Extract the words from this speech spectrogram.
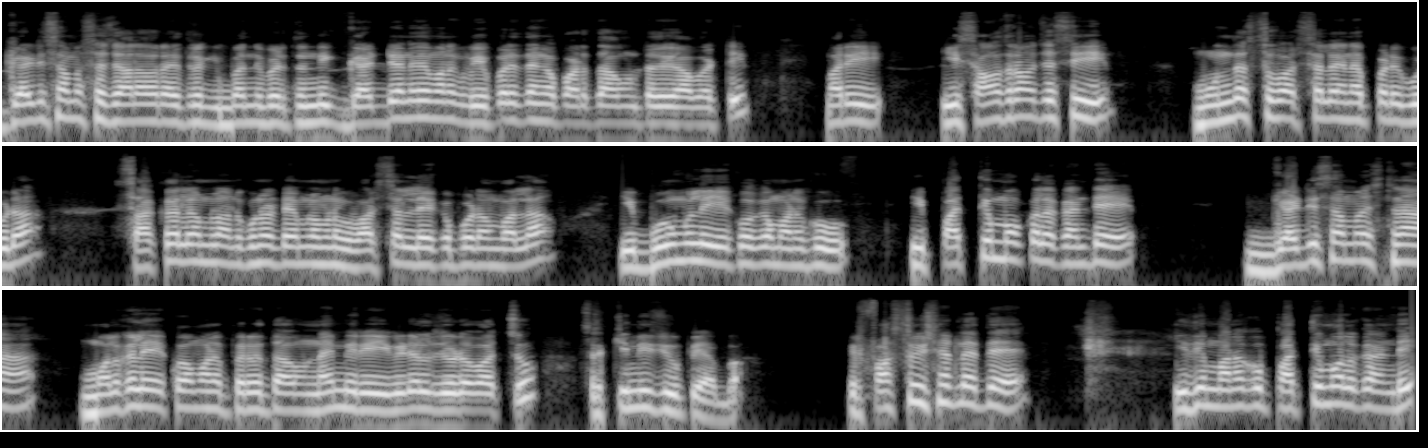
గడ్డి సమస్య చాలా రైతులకు ఇబ్బంది పెడుతుంది. గడ్డి అనేది మనకు విపరీతంగా పడుతూ ఉంటుంది కాబట్టి మరి ఈ సంవత్సరం వచ్చేసి ముందస్తు వర్షాలు అయినప్పటికీ కూడా సకాలంలో అనుకున్న టైంలో మనకు వర్షాలు లేకపోవడం వల్ల ఈ భూమిలో ఎక్కువగా మనకు ఈ పత్తి మొక్కల కంటే గడ్డి సంబంధించిన మొలకలు ఎక్కువ మనకు పెరుగుతూ ఉన్నాయి. మీరు ఈ వీడియోలో చూడవచ్చు. సరే కింది చూపి అబ్బా. మీరు ఫస్ట్ చూసినట్లయితే ఇది మనకు పత్తి మొలక అండి.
